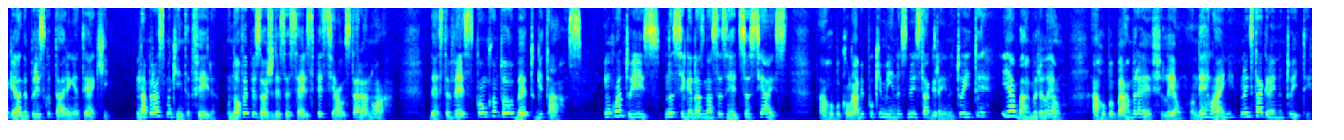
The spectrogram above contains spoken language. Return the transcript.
obrigada por escutarem até aqui. Na próxima quinta-feira, o novo episódio dessa série especial estará no ar, desta vez com o cantor Beto Guitarras. Enquanto isso, nos siga nas nossas redes sociais, arroba Minas no Instagram e no Twitter, e a Bárbara Leão, arroba Bárbara F. Leão, underline, no Instagram e no Twitter.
